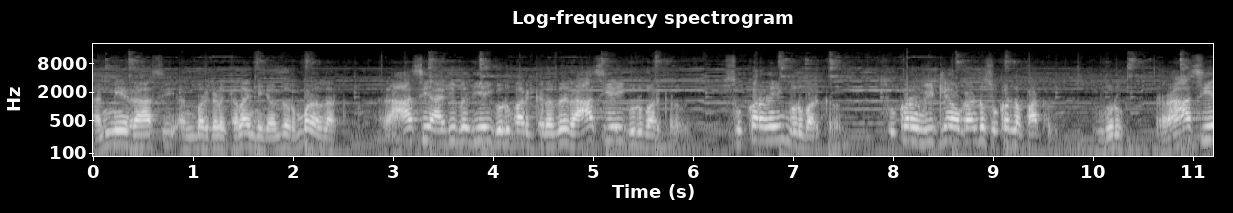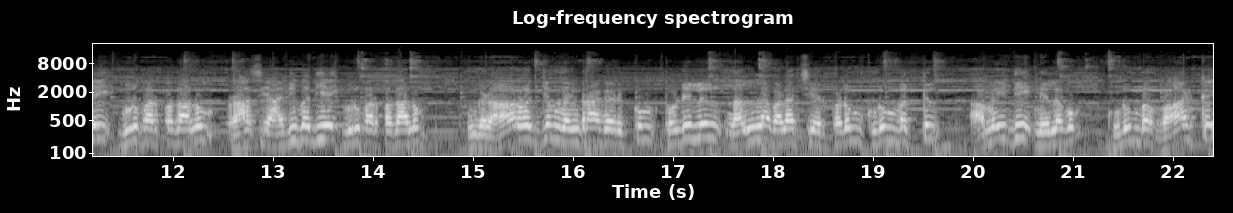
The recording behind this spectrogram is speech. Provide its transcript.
கன்னி ராசி அன்பர்களுக்கெல்லாம் இன்னைக்கு வந்து ரொம்ப நல்லா இருக்கும். ராசி அதிபதியை குரு பார்க்கிறது ராசியை குரு பார்க்கிறது. சுக்கரனையும் குரு பார்க்கிறது. சுக்கரன் வீட்லயே உட்காந்து சுக்கரனை பார்க்குது. குரு ராசியை குரு பார்ப்பதாலும் ராசி அதிபதியை குரு பார்ப்பதாலும் உங்கள் ஆரோக்கியம் நன்றாக இருக்கும் தொழிலில் நல்ல வளர்ச்சி ஏற்படும் குடும்பத்தில் அமைதி நிலவும் குடும்ப வாழ்க்கை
